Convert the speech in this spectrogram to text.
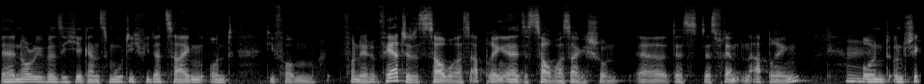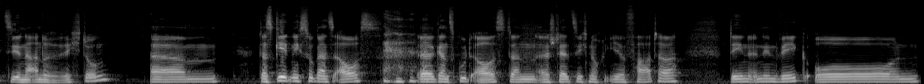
Äh, Nori will sich hier ganz mutig wieder zeigen und die vom, von der Fährte des Zauberers abbringen, äh, des Zauberers sage ich schon, äh, des, des Fremden abbringen hm. und, und schickt sie in eine andere Richtung. Ähm, das geht nicht so ganz aus, äh, ganz gut aus. Dann äh, stellt sich noch ihr Vater denen in den Weg und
